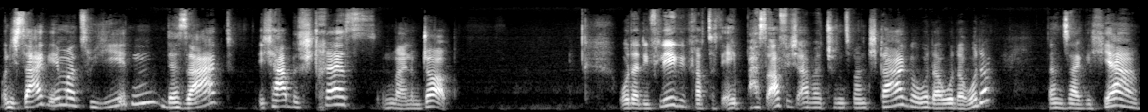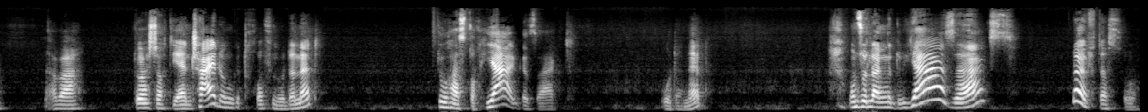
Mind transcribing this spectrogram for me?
Und ich sage immer zu jedem, der sagt, ich habe Stress in meinem Job. oder die Pflegekraft sagt, ey, pass auf, ich arbeite schon 20 Tage oder, oder, oder, dann sage ich ja, aber du hast doch die Entscheidung getroffen, oder nicht? Du hast doch ja gesagt, oder nicht? Und solange du ja sagst, läuft das so.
